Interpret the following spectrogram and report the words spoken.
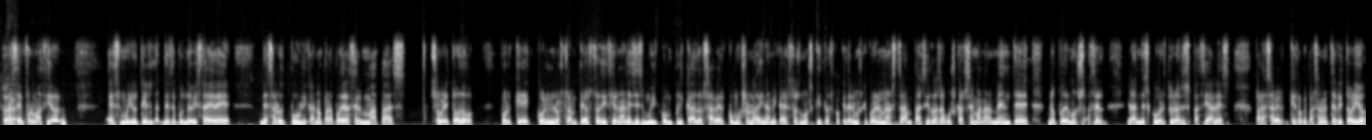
Toda esta información es muy útil desde el punto de vista de, de, salud pública, ¿no? Para poder hacer mapas sobre todo porque con los trampeos tradicionales es muy complicado saber cómo son la dinámica de estos mosquitos, porque tenemos que poner unas trampas, irlas a buscar semanalmente, no podemos hacer grandes coberturas espaciales para saber qué es lo que pasa en el territorio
